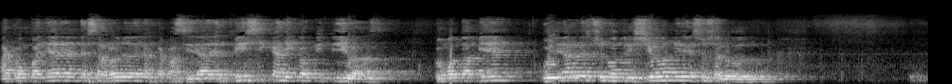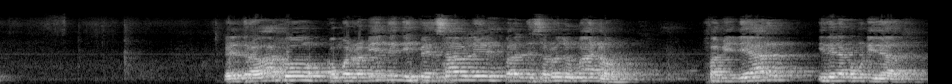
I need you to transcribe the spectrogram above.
acompañar en el desarrollo de las capacidades físicas y cognitivas, como también cuidar de su nutrición y de su salud. El trabajo como herramienta indispensable para el desarrollo humano, familiar y de la comunidad.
